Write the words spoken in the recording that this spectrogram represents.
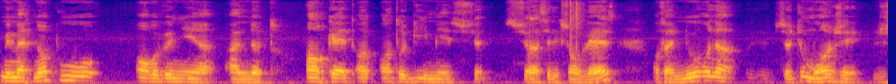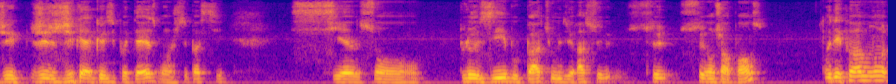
mais maintenant, pour en revenir à notre enquête entre guillemets sur la sélection anglaise, enfin nous, on a surtout moi, j'ai quelques hypothèses. Bon, je ne sais pas si, si elles sont plausibles ou pas. Tu me diras ce, ce, dont j'en pense. Au départ, moi,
